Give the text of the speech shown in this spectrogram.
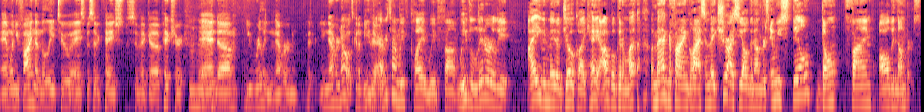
and when you find them, they'll lead to a specific page, specific uh, picture, Mm-hmm. and um, you really never you never know what's gonna be Yeah, there. every time we've played, we've found we've literally. I even made a joke like, "Hey, I'll go get a, ma- a magnifying glass and make sure I see all the numbers," and we still don't find all the numbers.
